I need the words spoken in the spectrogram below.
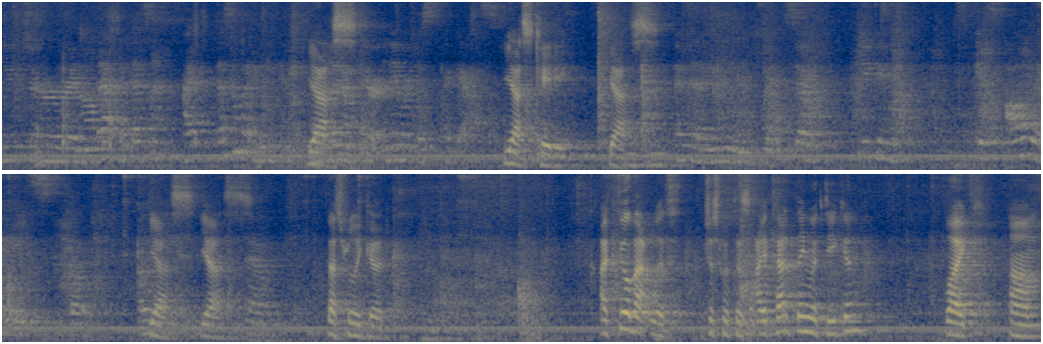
future and all that, but that's not, I, that's not what I need. I Yes. really don't they were just aghast. Yes, Katie. Yes. I said, I mean, yeah, so you can, it's always both. both Yes. Yes. So, That's really good. I feel that with just with this iPad thing with Deacon, like um,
